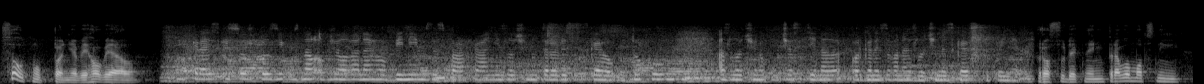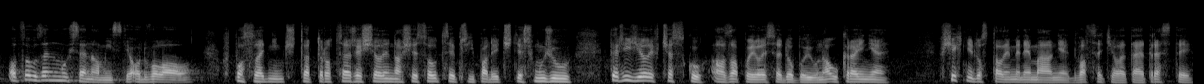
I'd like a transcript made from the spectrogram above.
Soud mu plně vyhověl. Krajský soud v Plzni uznal obžalovaného vinným ze spáchání zločinu teroristického útoku a zločinu účasti na organizované zločinecké skupině. Rozsudek není pravomocný, odsouzen muž se na místě odvolal. V posledním čtvrtroce řešili naši soudci případy čtyř mužů, kteří žili v Česku a zapojili se do bojů na Ukrajině. Všichni dostali minimálně 20-leté tresty.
